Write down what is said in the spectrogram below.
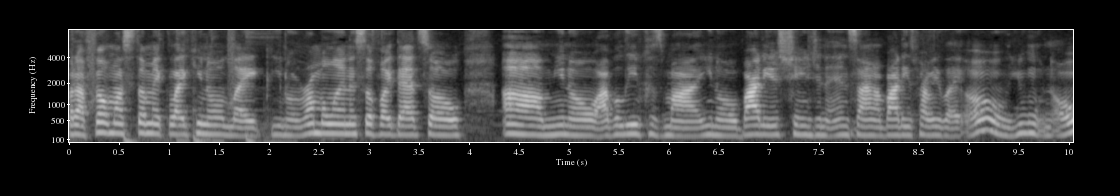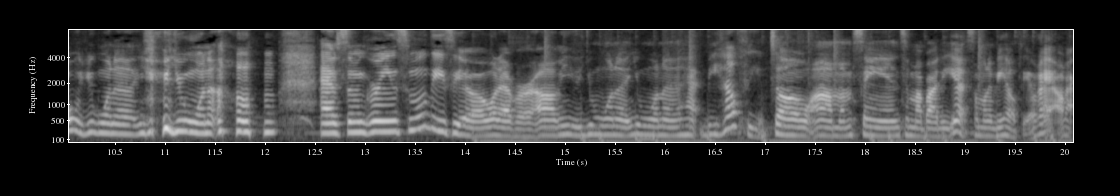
but I felt my stomach like, you know, like, you know, rumbling and stuff like that. So um you know i believe because my you know body is changing the inside my body is probably like oh you oh you want to you, want to um, have some green smoothies here or whatever. Um you you want to you want to ha- be healthy. So um i'm saying to my body yes i want to be healthy. Okay okay.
